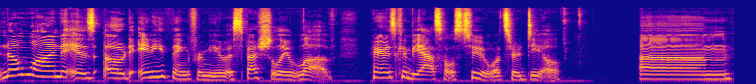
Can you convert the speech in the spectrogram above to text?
no one is owed anything from you, especially love. Parents can be assholes too. What's her deal? Um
